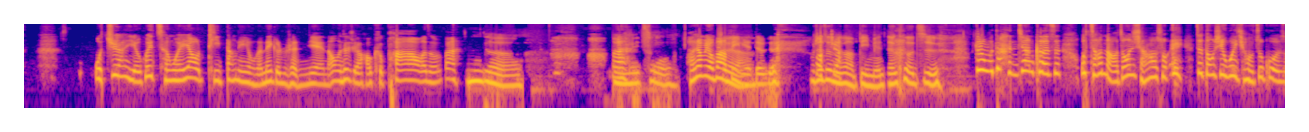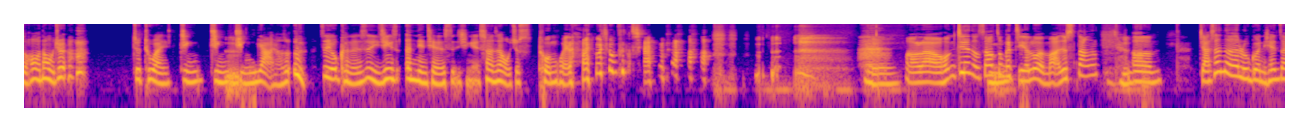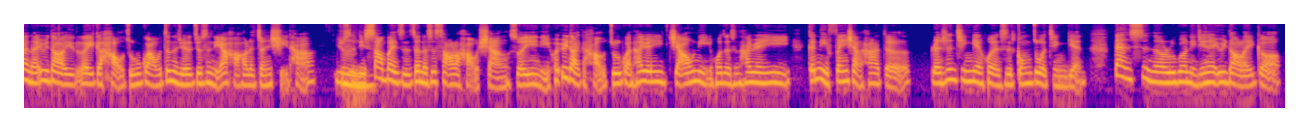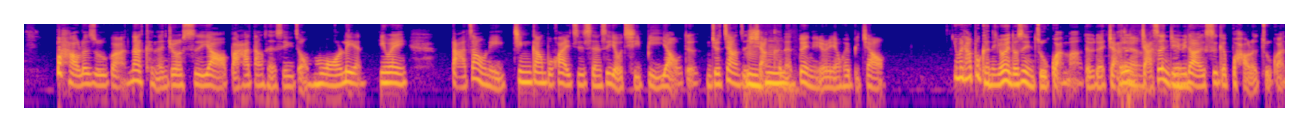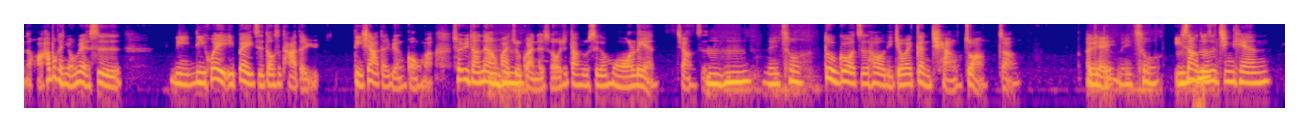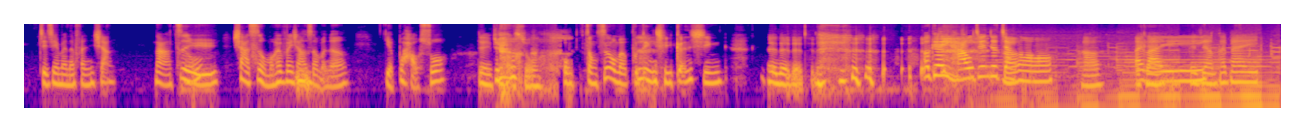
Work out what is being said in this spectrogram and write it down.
我居然也会成为要提当年勇的那个人耶！然后我就觉得好可怕哦，怎么办？真的，哎，没错，好像没有办法避免，对不对？我觉得这没办法避免，只能克制。对，我都很这样克制。我只要脑中想到说，哎，这东西我以前有做过的时候，那我就 就突然惊惊惊讶，然后说，嗯，这有可能是已经是 N 年前的事情。哎，算算，我就是吞回来，我就不讲了。好了，我们今天总是要做个结论嘛，就是当嗯，假设呢，如果你现在呢遇到了一个好主管，我真的觉得就是你要好好的珍惜他。就是你上辈子真的是烧了好香，所以你会遇到一个好主管，他愿意教你，或者是他愿意跟你分享他的人生经验或者是工作经验。但是呢，如果你今天遇到了一个不好的主管，那可能就是要把它当成是一种磨练，因为打造你金刚不坏之身是有其必要的。你就这样子想，可能对你而言会比较。因为他不可能永远都是你主管嘛，对不对？假设假设你今天遇到的是个不好的主管的话，他不可能永远是你，你会一辈子都是他的底下的员工嘛？所以遇到那样坏主管的时候，就当做是个磨练，这样子。嗯哼，没错。度过之后，你就会更强壮。这样，OK，没错。以上就是今天姐姐们的分享。那至于下次我们会分享什么呢？也不好说。对，不好说。我总之我们不定期更新。对对对对对。OK，好，我今天就这样哦。好，拜拜。就这样，拜拜。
